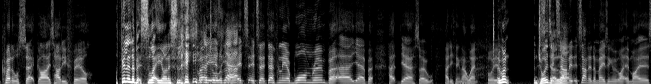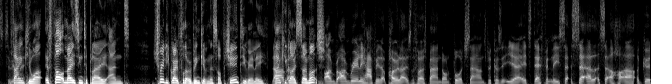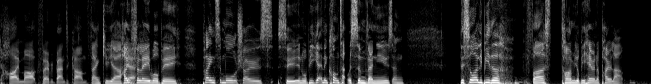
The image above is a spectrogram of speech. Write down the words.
Incredible set, guys. How do you feel? I'm feeling a bit sweaty, honestly. Sweaty, all is- of yeah, that. it's it's a definitely a warm room, but uh, yeah, but ha- yeah. So how do you think that went for you? It went. It's- Enjoyed it, it a lot. sounded, It sounded amazing in my, in my ears. To be Thank honest. you. Well, it felt amazing to play, and it's really grateful that we've been given this opportunity. Really, No, thank you I'm- guys so much. I'm I'm really happy that Polat is the first band on Forge Sounds because it, yeah, it's definitely set set a set a, a good high mark for every band to come. Thank you. Yeah, hopefully we'll be playing some more shows soon. We'll be getting in contact with some venues, and this will only be the first time you'll be hearing of Polat,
